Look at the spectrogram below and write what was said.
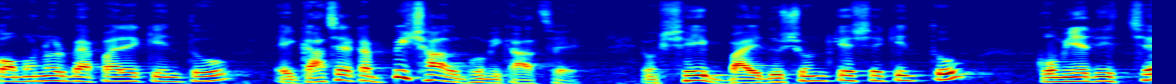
কমানোর ব্যাপারে কিন্তু এই গাছের একটা বিশাল ভূমিকা আছে এবং সেই বায়ু দূষণকে সে কিন্তু কমিয়ে দিচ্ছে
